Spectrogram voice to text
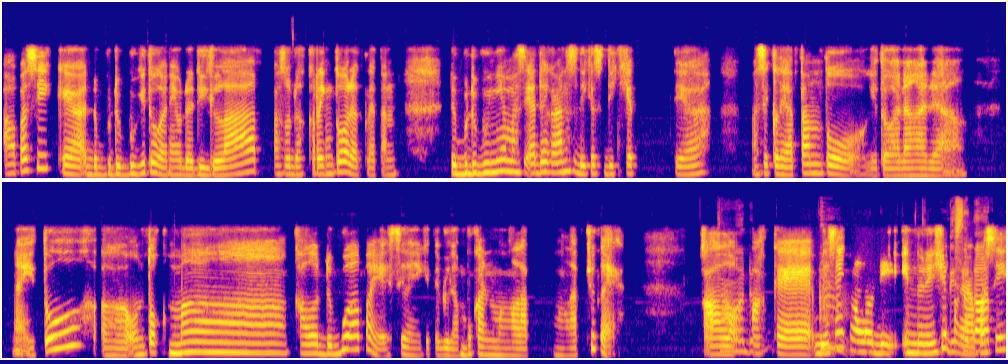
apa sih kayak debu-debu gitu kan ya udah dilap pas udah kering tuh ada kelihatan debu-debunya masih ada kan sedikit-sedikit ya masih kelihatan tuh gitu kadang-kadang. Nah itu eh, untuk me kalau debu apa ya istilahnya kita bilang bukan mengelap mengelap juga ya. Kalau pakai biasanya kalau di Indonesia pakai apa sih?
